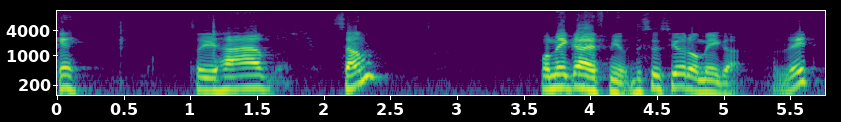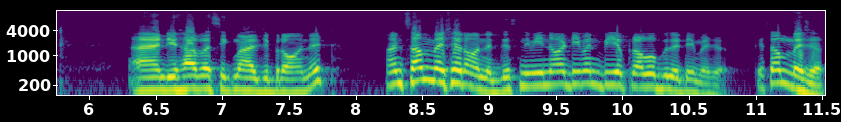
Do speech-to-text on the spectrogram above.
Okay. So, you have some omega f mu this is your omega right and you have a sigma algebra on it and some measure on it this may not even be a probability measure okay, some measure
